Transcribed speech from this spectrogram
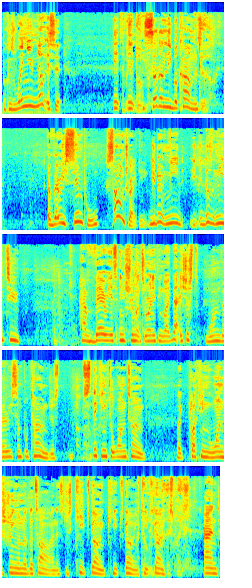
because when you notice it it, it suddenly becomes a very simple soundtrack. You don't need it doesn't need to have various instruments or anything like that. It's just one very simple tone just sticking to one tone. Like plucking one string on a guitar and it just keeps going keeps going keeps going. this place. And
